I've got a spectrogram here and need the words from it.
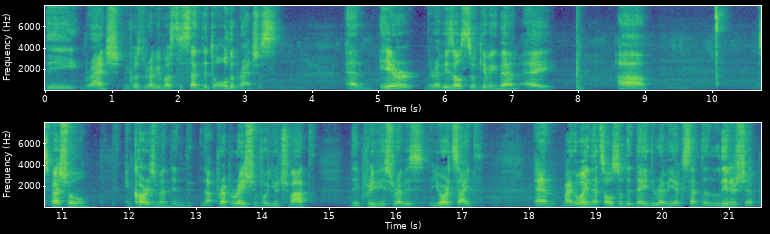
the branch, because the Rebbe must have sent it to all the branches. And here, the Rebbe is also giving them a uh, special encouragement in the preparation for Yud the previous Rebbe's Yortzeit. And by the way, that's also the day the Rebbe accepted leadership.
